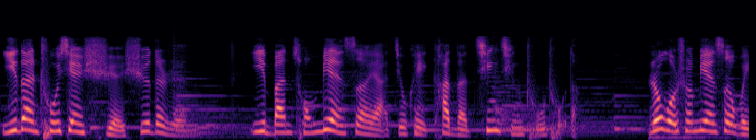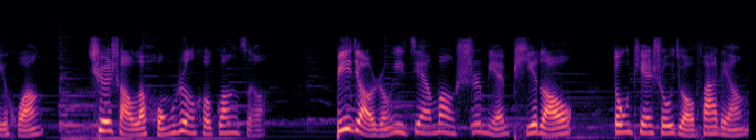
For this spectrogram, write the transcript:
一旦出现血虚的人，一般从面色呀就可以看得清清楚楚的。如果说面色萎黄，缺少了红润和光泽，比较容易健忘、失眠、疲劳，冬天手脚发凉，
